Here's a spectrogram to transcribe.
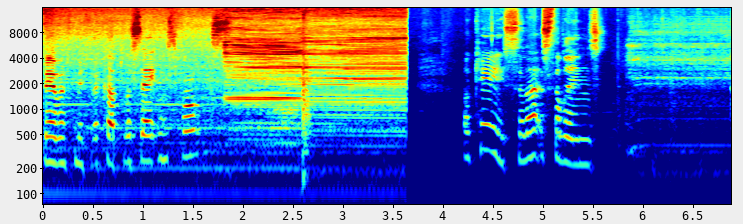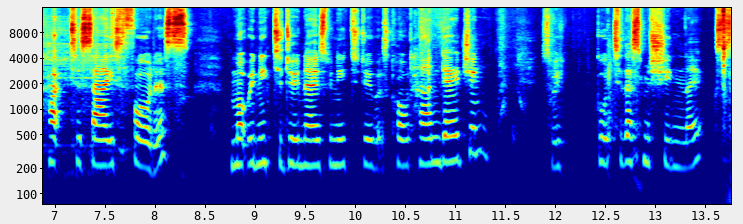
bear with me for a couple of seconds folks. Okay, so that's the lens cut to size for us. And what we need to do now is we need to do what's called hand edging. So we go to this machine next,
